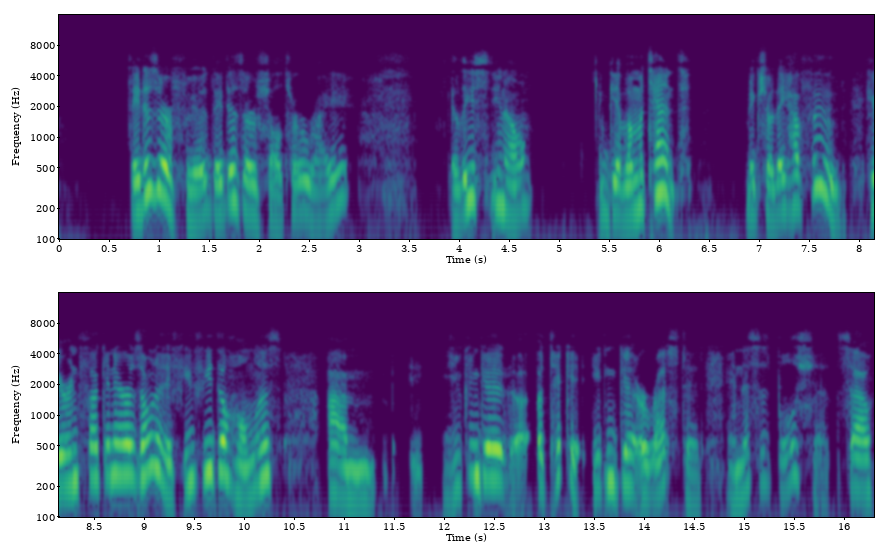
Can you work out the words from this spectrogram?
they deserve food. They deserve shelter, right? At least, you know, give them a tent. Make sure they have food. Here in fucking Arizona, if you feed the homeless, um, you can get a, a ticket. You can get arrested. And this is bullshit. So,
